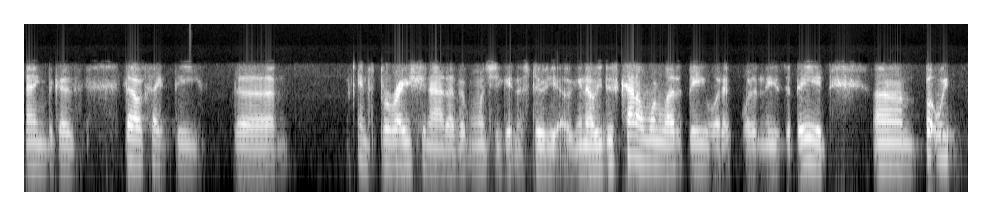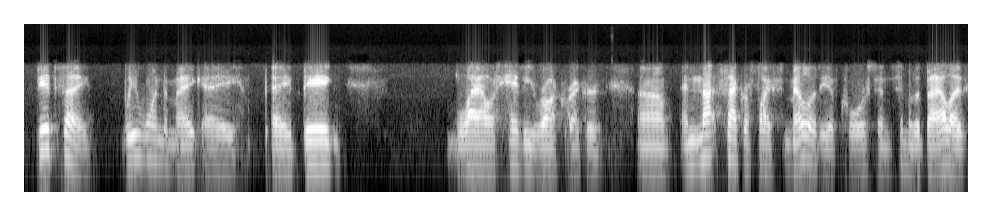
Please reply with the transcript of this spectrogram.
thing because that'll take the the inspiration out of it once you get in the studio. You know, you just kind of want to let it be what it what it needs to be. Um, but we did say we wanted to make a a big, loud, heavy rock record, um, and not sacrifice melody, of course, and some of the ballads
